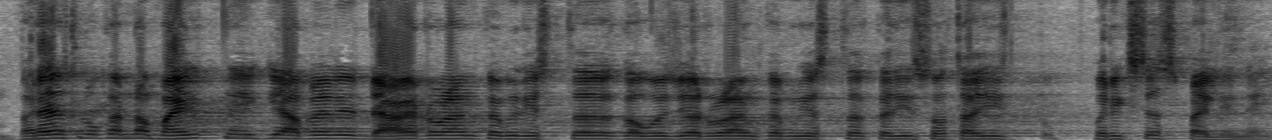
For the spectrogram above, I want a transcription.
बऱ्याच लोकांना माहीत नाही की आपल्याला डाव्या डोळ्यानं कमी दिसतं का उजव्या डोळ्यानं कमी दिसतं. कधी स्वतःची परीक्षाच पाहिली नाही.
